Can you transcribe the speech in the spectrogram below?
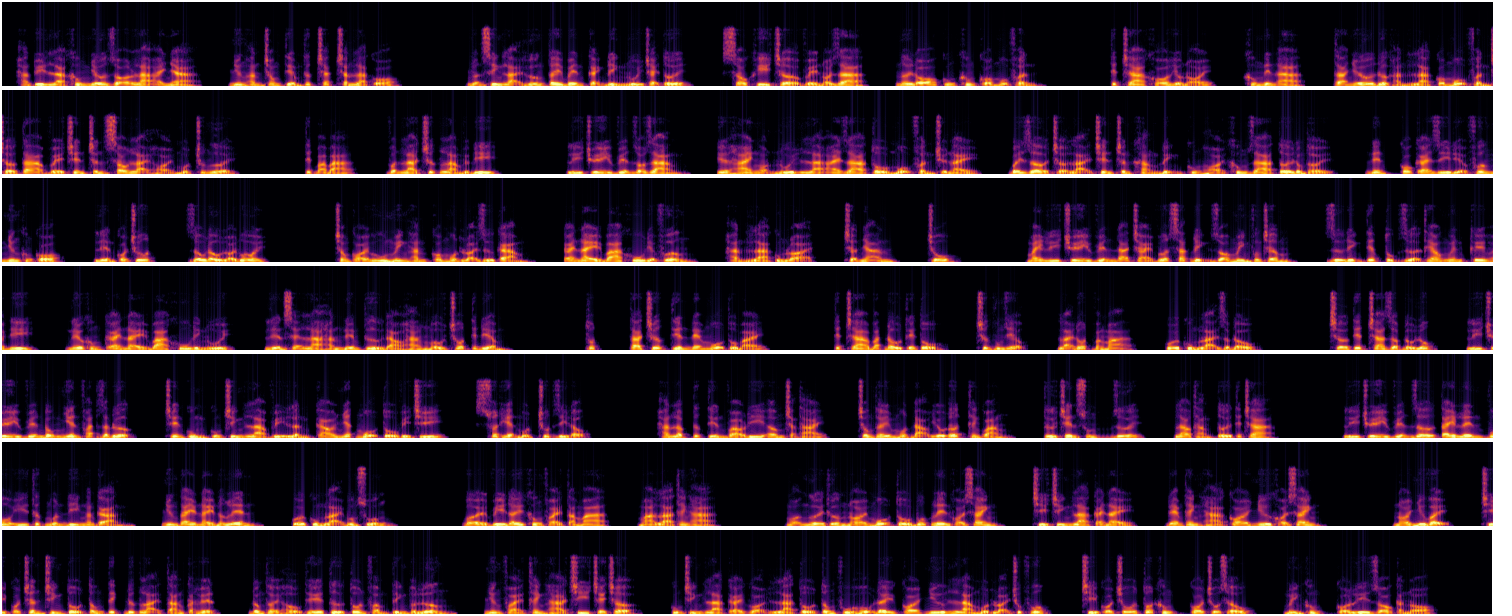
Hắn tuy là không nhớ rõ là ai nhà, nhưng hắn trong tiềm thức chắc chắn là có. Nhuận sinh lại hướng tây bên cạnh đỉnh núi chạy tới, sau khi trở về nói ra, nơi đó cũng không có mộ phần tiết cha khó hiểu nói, không nên à ta nhớ được hẳn là có mộ phần chờ ta về trên trấn sau lại hỏi một chút người. Tiết bà bá, vẫn là trước làm việc đi. Lý truy viễn rõ ràng, kia hai ngọn núi là ai ra tổ mộ phần chuyện này, bây giờ trở lại trên trấn khẳng định cũng hỏi không ra tới đồng thời, nên có cái gì địa phương nhưng không có, liền có chút, giấu đầu lòi đôi trong cõi u minh hắn có một loại dự cảm, cái này ba khu địa phương, hẳn là cùng loại, trận nhãn, chỗ. May lý truy viễn đã trải vớt xác định rõ mình phương châm, dự định tiếp tục dựa theo nguyên kế hoạch đi, nếu không cái này ba khu đỉnh núi, liền sẽ là hắn nếm thử đào hang mấu chốt tiết điểm tốt, ta trước tiên đem mộ tổ bái. Tiết cha bắt đầu tế tổ, trước vung rượu, lại đốt vàng mã, cuối cùng lại dập đầu. Chờ tiết cha dập đầu lúc, lý truy viễn đông nhiên phát giác được, trên cùng cũng chính là vị lần cao nhất mộ tổ vị trí, xuất hiện một chút dị động. Hắn lập tức tiến vào đi âm trạng thái, trông thấy một đạo yếu ớt thanh quang, từ trên xuống dưới, lao thẳng tới tiết cha. Lý truy viễn giơ tay lên vô ý thức muốn đi ngăn cản, nhưng tay này nâng lên, cuối cùng lại bông xuống. Bởi vì đây không phải tà ma, mà là thanh hà. Mọi người thường nói mộ tổ bước lên khói xanh, chỉ chính là cái này, đem thanh hà coi như khói xanh. Nói như vậy chỉ có chân chính tổ tông tích đức lại táng các huyện đồng thời hậu thế tử tôn phẩm tính thuần lương, nhưng phải thanh hà chi che chở, cũng chính là cái gọi là tổ tông phù hộ đây coi như là một loại chúc phúc, chỉ có chỗ tốt không có chỗ xấu, mình không có lý do cả nó.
